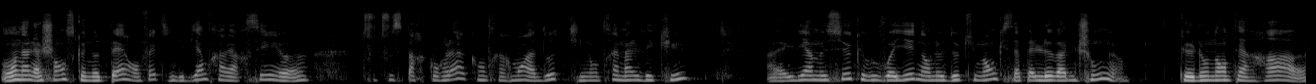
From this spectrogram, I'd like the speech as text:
on a la chance que notre père, en fait, il est bien traversé. Euh, tout, ce parcours-là, contrairement à d'autres qui l'ont très mal vécu. Euh, il y a un monsieur que vous voyez dans le document qui s'appelle Le Van Chung, que l'on enterrera euh,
